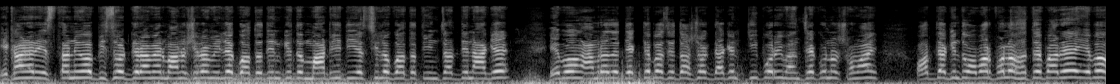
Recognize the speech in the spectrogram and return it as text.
এখানের স্থানীয় বিশোট গ্রামের মানুষেরা মিলে গতদিন কিন্তু মাটি দিয়েছিল গত তিন চার দিন আগে। এবং আমরা যে দেখতে পাচ্ছি, দর্শক, দেখেন কি পরিমাণ যে কোনো সময় অবদা কিন্তু ওভারফ্লো হতে পারে এবং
